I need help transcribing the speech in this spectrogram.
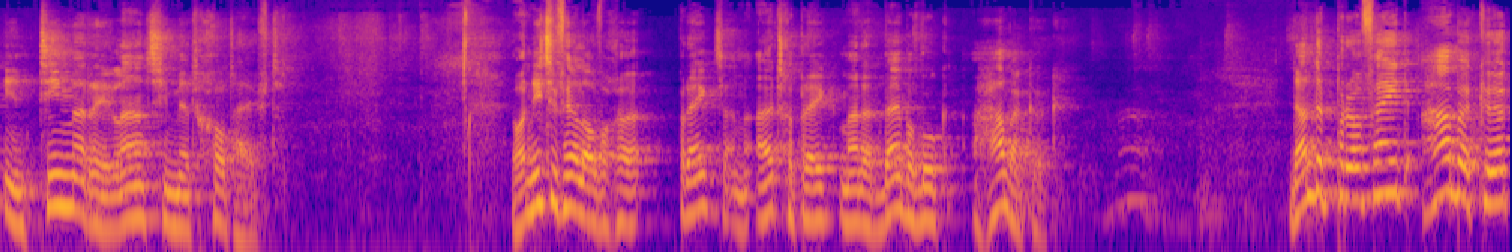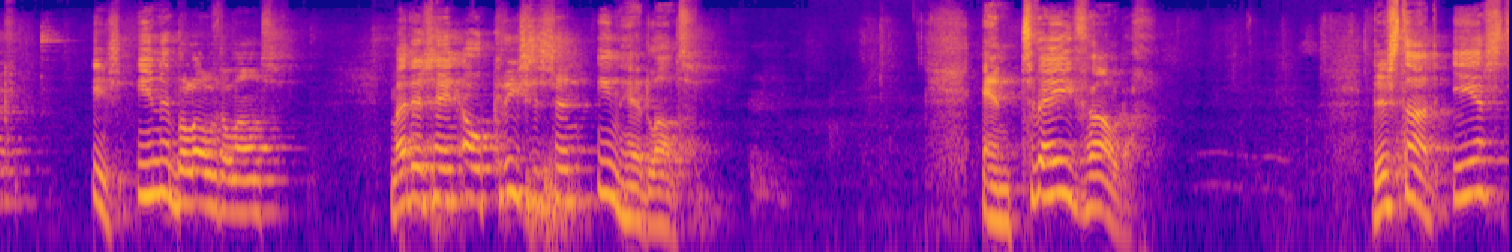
intieme relatie met God heeft. Er wordt niet zoveel over gepreekt en uitgepreekt, maar het Bijbelboek Habakkuk. Dan de profeet Habakkuk is in het beloofde land, maar er zijn ook crisissen in het land. En tweevoudig. Er staat eerst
